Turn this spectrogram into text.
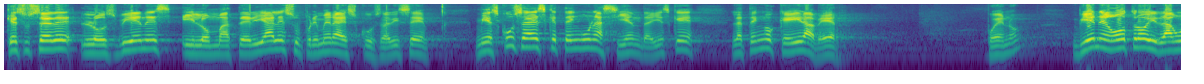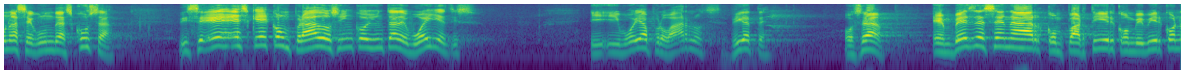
¿Qué sucede? Los bienes y lo material es su primera excusa. Dice, mi excusa es que tengo una hacienda y es que la tengo que ir a ver. Bueno, viene otro y da una segunda excusa. Dice, "Eh, es que he comprado cinco yuntas de bueyes, dice. Y, voy a probarlos, dice. Fíjate. O sea, en vez de cenar, compartir, convivir con,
